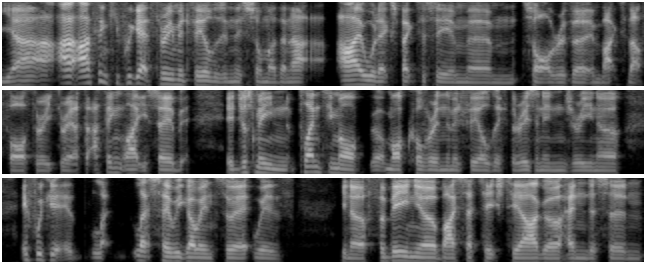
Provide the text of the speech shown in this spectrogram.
Yeah, I, I, think if we get three midfielders in this summer, then I, I would expect to see him um, sort of reverting back to that four-three-three. I, th- I, think, like you say, it just mean plenty more uh, more cover in the midfield if there is an injury. You know, if we could let, let's say we go into it with, you know, Fabinho, Bajcetic, Thiago, Henderson,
